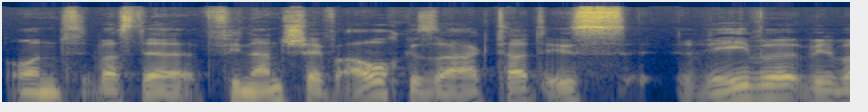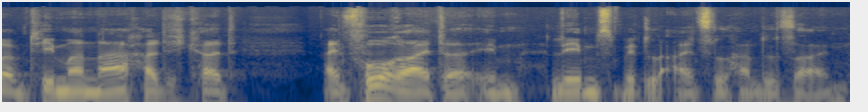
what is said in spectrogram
Und was der Finanzchef auch gesagt hat, ist, Rewe will beim Thema Nachhaltigkeit ein Vorreiter im Lebensmitteleinzelhandel sein.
